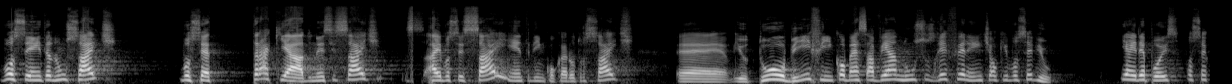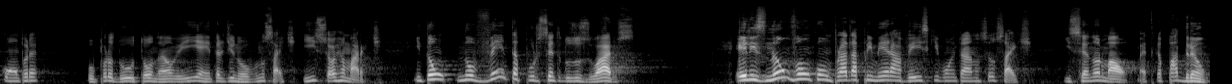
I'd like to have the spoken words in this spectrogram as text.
Você entra num site, você é traqueado nesse site, aí você sai, entra em qualquer outro site, é, YouTube, enfim, começa a ver anúncios referente ao que você viu. E aí depois você compra o produto ou não e entra de novo no site. Isso é o remarketing. Então, 90% dos usuários, eles não vão comprar da primeira vez que vão entrar no seu site. Isso é normal, métrica padrão.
